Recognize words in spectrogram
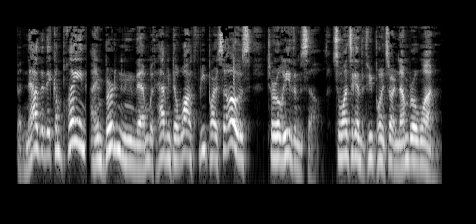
but now that they complain, I'm burdening them with having to walk three parsos to relieve themselves. So once again, the three points are number one,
